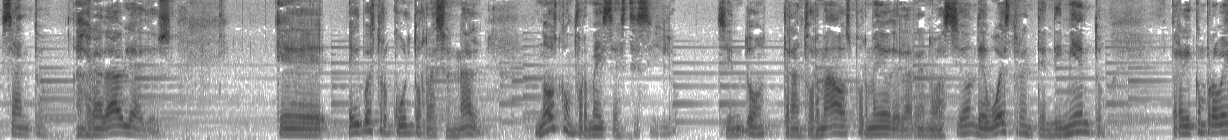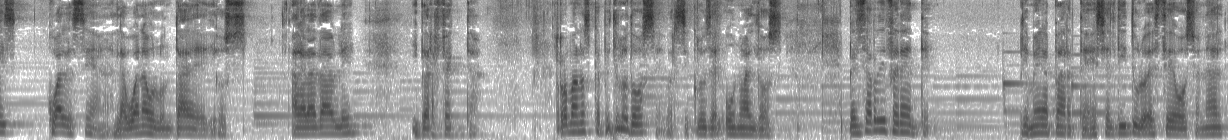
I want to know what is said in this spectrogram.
santo, agradable a Dios, que es vuestro culto racional. No os conforméis a este siglo, siendo transformados por medio de la renovación de vuestro entendimiento, para que comprobéis cuál sea la buena voluntad de Dios, agradable y perfecta. Romanos capítulo 12, versículos del 1 al 2. Pensar diferente. Primera parte es el título de este devocional,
